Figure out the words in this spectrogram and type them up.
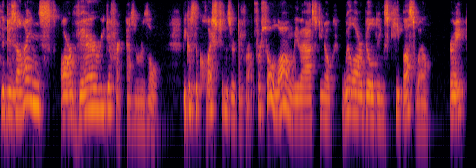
The designs are very different as a result because the questions are different. For so long, we've asked, you know, will our buildings keep us well? Right?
